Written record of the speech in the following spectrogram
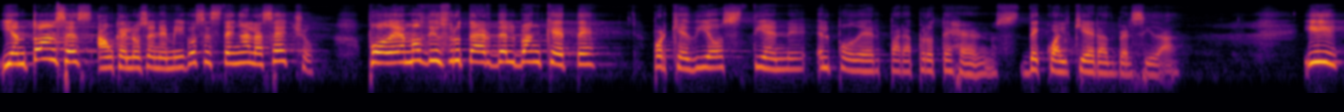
Y entonces, aunque los enemigos estén al acecho, podemos disfrutar del banquete porque Dios tiene el poder para protegernos de cualquier adversidad. Y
